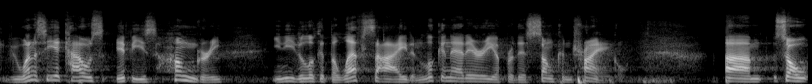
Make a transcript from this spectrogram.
if you want to see a cow's, if he's hungry, you need to look at the left side and look in that area for this sunken triangle. Um, so,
